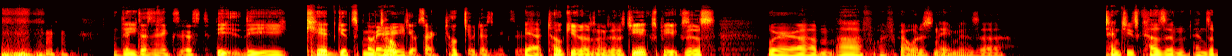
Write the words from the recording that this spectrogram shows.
the it doesn't exist. the the kid gets Oh, married. Tokyo. Sorry, Tokyo doesn't exist. Yeah, Tokyo doesn't exist. GXP exists, where um uh, I forgot what his name is. Uh, Tenchi's cousin ends up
